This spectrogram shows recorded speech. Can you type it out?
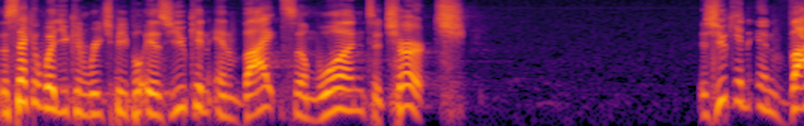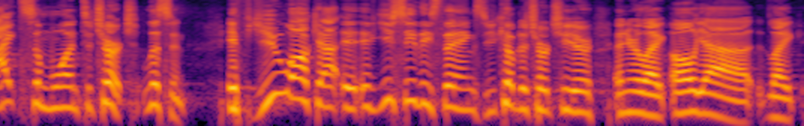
The second way you can reach people is you can invite someone to church. Is you can invite someone to church. Listen, if you walk out, if you see these things, you come to church here and you're like, oh yeah, like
